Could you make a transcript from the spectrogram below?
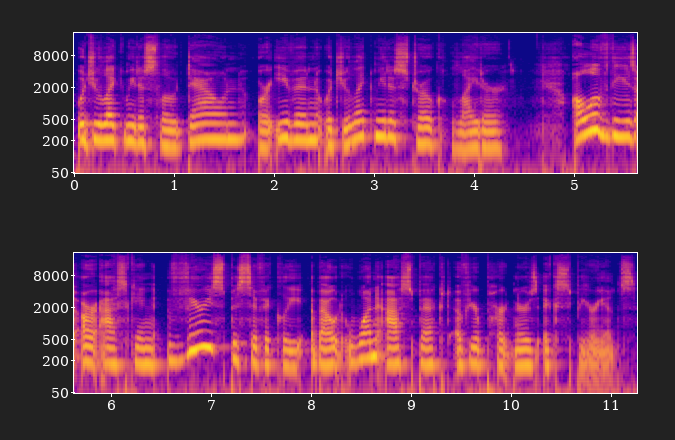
would you like me to slow down? Or even Would you like me to stroke lighter? All of these are asking very specifically about one aspect of your partner's experience.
